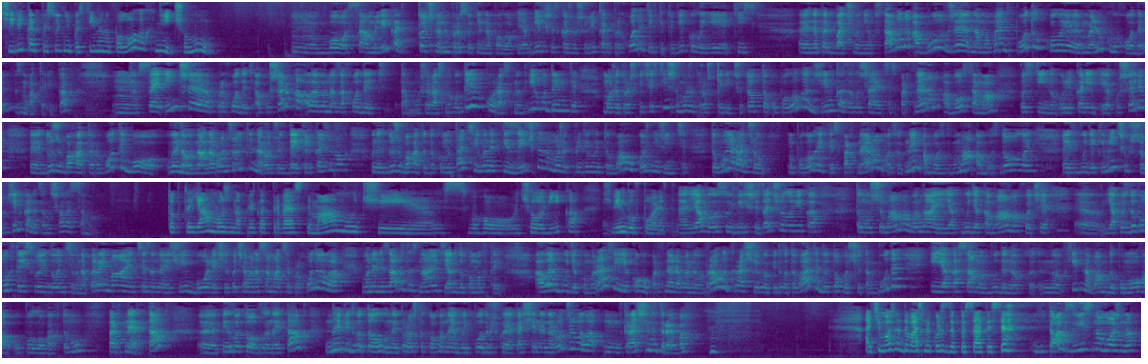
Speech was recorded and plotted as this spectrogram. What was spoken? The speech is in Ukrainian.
Чи лікар присутній постійно на пологах? Ні. Чому? Бо сам лікар точно не присутній на пологах. Я більше скажу, що лікар приходить тільки тоді, коли є якісь е, непередбачувані обставини, або вже на момент поту, коли малюк виходить з матері. Так? Все інше приходить акушерка, але вона заходить там може раз на годинку, раз на дві годинки, може трошки частіше, може трошки рідше. Тобто у пологах жінка залишається з партнером або сама постійно. У лікарів і акушерів е, дуже багато роботи, бо ви не одна народжуєте, народжують декілька жінок. У них дуже багато документації, вони фізично не можуть приділити увагу кожній жінці. Тому я раджу у пологи йти з партнером, з одним або з двома, або з доулою, е, з будь-яким іншим, щоб жінка не залишалась сама. Тобто я можу, наприклад, привезти маму чи свого чоловіка, щоб він був поряд. Е, Я голосую більше за чоловіка, тому що мама, вона, як будь-яка мама, хоче е, якось допомогти своїй доньці, вона переймається за нею, чи їй боляче. Хоча вона сама це проходила, вони не завжди знають, як допомогти. Але в будь-якому разі, якого партнера ви не обрали, краще його підготувати до того, що там буде, і яка саме буде необх- необхідна вам допомога у пологах. Тому партнер так. Е, Підготовлений так, не підготовлений просто кого-небудь подружку, яка ще не народжувала, краще не треба. А чи можна до вас на курс записатися? Так, звісно, можна.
